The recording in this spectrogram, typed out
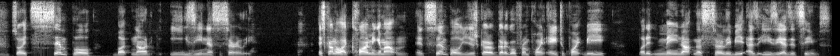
Mhm. So it's simple, but not easy necessarily. It's kind of like climbing a mountain. It's simple. You just gotta, gotta go from point A to point B, but it may not necessarily be as easy as it seems.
